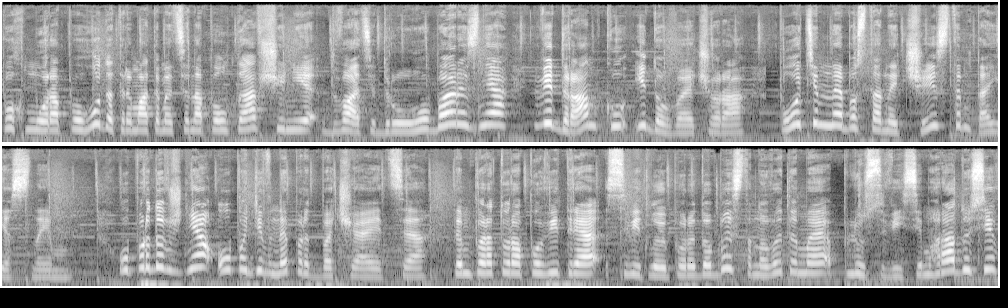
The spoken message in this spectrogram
Похмура погода триматиметься на Полтавщині 22 березня від ранку і до вечора. Потім небо стане чистим та ясним. Упродовж дня опадів не передбачається. Температура повітря світлої передоби доби становитиме плюс 8 градусів,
